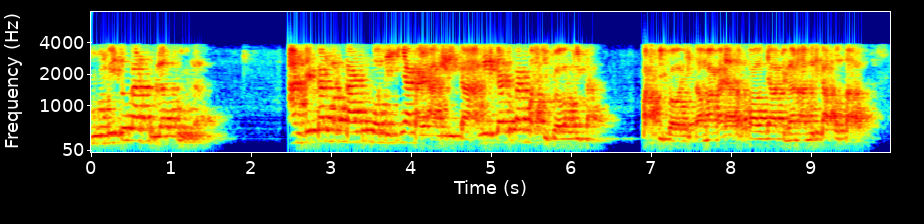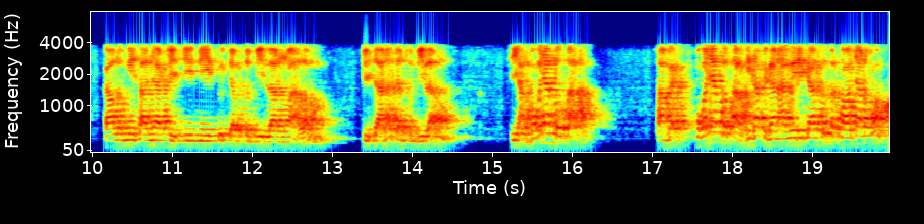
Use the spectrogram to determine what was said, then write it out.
Bumi itu kan bulat-bulat. Andai kan Mekah itu posisinya kayak Amerika, Amerika itu kan pas di bawah kita, pas di bawah kita. Makanya terpautnya dengan Amerika total. Kalau misalnya di sini itu jam 9 malam, di sana jam 9 siang. Pokoknya total. Sampai pokoknya total. Kita dengan Amerika itu terpautnya apa?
